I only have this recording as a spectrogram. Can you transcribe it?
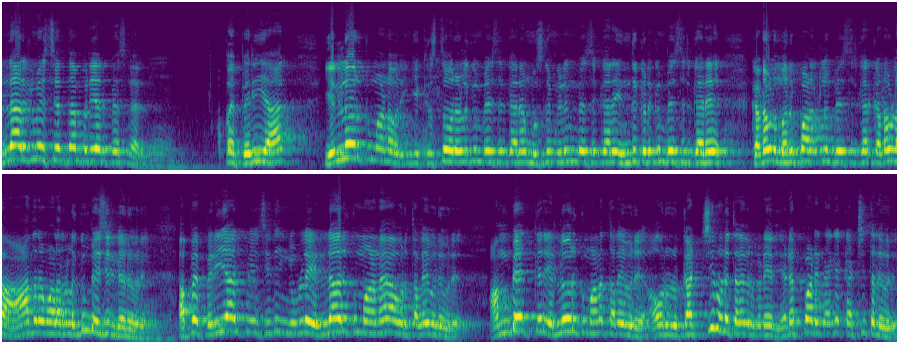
எல்லாருக்குமே சேர்த்து தான் பெரியார் பேசினாரு. அப்ப பெரியார் எல்லோருக்குமானவர். இங்க கிறிஸ்தவர்களுக்கும் பேசியிருக்காரு முஸ்லிம்களுக்கும் பேசியிருக்காரு இந்துக்களுக்கும் பேசியிருக்காரு கடவுள் மறுப்பாளர்களும் பேசியிருக்காரு கடவுள் ஆதரவாளர்களுக்கும் பேசியிருக்காரு அவரு அப்ப பெரியார் பேசியது இங்க உள்ள எல்லாருக்குமான ஒரு தலைவர் அவரு அம்பேத்கர் எல்லோருக்குமான தலைவர். அவர் ஒரு கட்சியினுடைய தலைவர் கிடையாது. எடப்பாடினாக்க கட்சி தலைவர்.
